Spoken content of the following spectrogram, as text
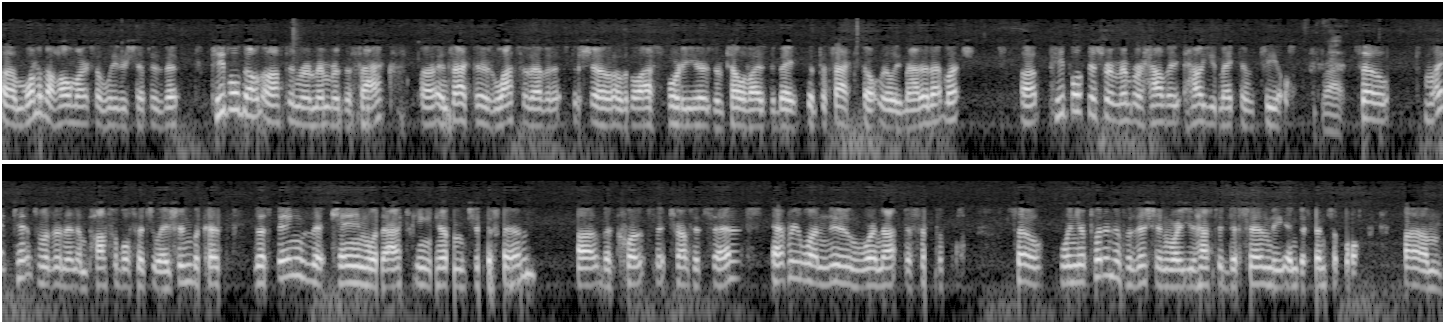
um, one of the hallmarks of leadership is that people don't often remember the facts. Uh, in fact, there's lots of evidence to show over the last 40 years of televised debate that the facts don't really matter that much. Uh, people just remember how they how you make them feel. right. So Mike Pence was in an impossible situation because the things that Kaine was asking him to defend, uh, the quotes that Trump had said, everyone knew were not defensible. So when you're put in a position where you have to defend the indefensible, um,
